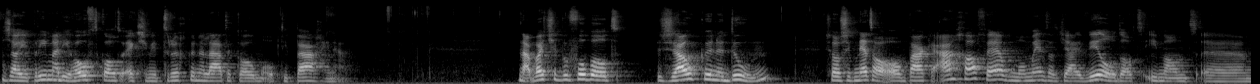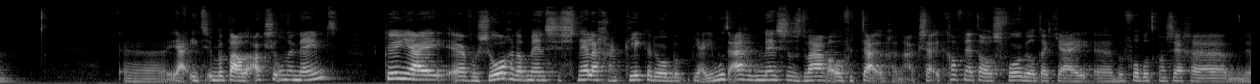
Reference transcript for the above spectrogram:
Zou je prima die hoofdcall to action weer terug kunnen laten komen op die pagina. Nou, wat je bijvoorbeeld zou kunnen doen, zoals ik net al, een paar keer aangaf, hè, op het moment dat jij wil dat iemand uh, uh, ja, iets, een bepaalde actie onderneemt, kun jij ervoor zorgen dat mensen sneller gaan klikken door. Ja, je moet eigenlijk mensen als het ware overtuigen. Nou, ik, zei, ik gaf net al als voorbeeld dat jij uh, bijvoorbeeld kan zeggen: uh,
